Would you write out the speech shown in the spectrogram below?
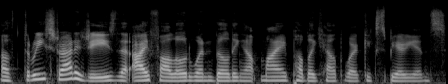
of three strategies that I followed when building up my public health work experience.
